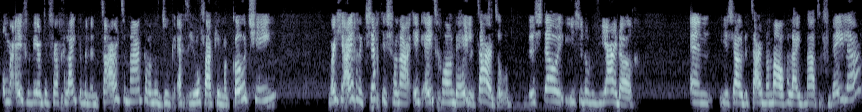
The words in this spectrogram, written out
om maar even weer te vergelijken met een taart te maken, want dat doe ik echt heel vaak in mijn coaching. Wat je eigenlijk zegt is van nou ik eet gewoon de hele taart op. Dus stel je zit op een verjaardag en je zou de taart normaal gelijkmatig verdelen.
